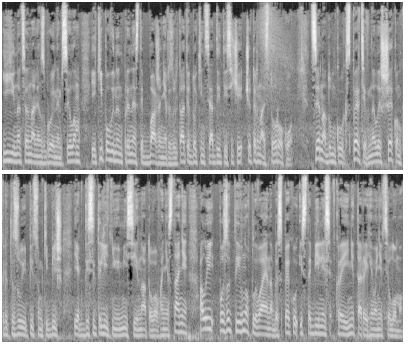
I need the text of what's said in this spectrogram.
її національним збройним силам, який повинен принести бажані результати до кінця 2014 року. Це на думку експертів не лише конкретизує підсумки більш як десятилітньої місії НАТО в Афганістані, але й позитивно впливає на безпеку і стабільність в країні та регіоні в цілому.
